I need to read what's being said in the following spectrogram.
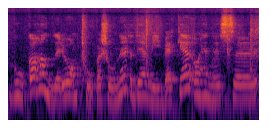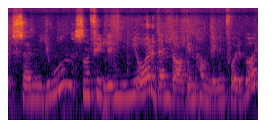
boka handler jo om to personer. Det er Vibeke og hennes eh, sønn Jon, som fyller ni år den dagen handlingen foregår.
